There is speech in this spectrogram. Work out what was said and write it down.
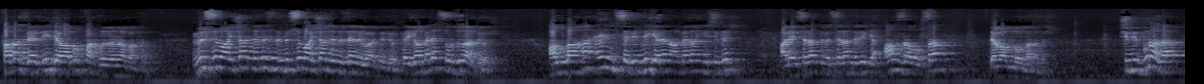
Fakat verdiği cevabın farklılığına bakın. Müslüm Ayşe annemiz, Müslüm Ayşe annemizden rivayet ediyor. Peygambere sordular diyor. Allah'a en sevimli gelen amel hangisidir? Aleyhisselatü vesselam dedi ki az da olsa devamlı olanıdır. Şimdi burada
